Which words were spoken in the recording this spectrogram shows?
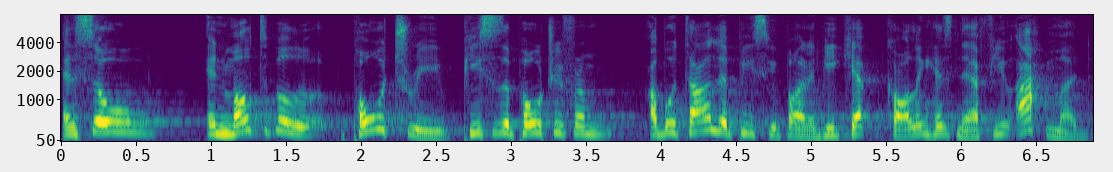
And so, in multiple poetry, pieces of poetry from Abu Talib, peace be upon him, he kept calling his nephew Ahmad.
